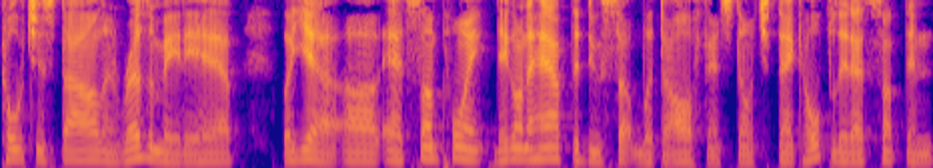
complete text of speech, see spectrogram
coaching style and resume they have. But yeah, uh, at some point they're going to have to do something with the offense, don't you think? Hopefully that's something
